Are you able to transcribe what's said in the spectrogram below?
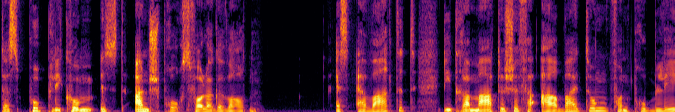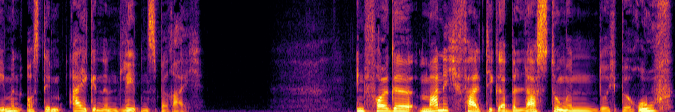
Das Publikum ist anspruchsvoller geworden. Es erwartet die dramatische Verarbeitung von Problemen aus dem eigenen Lebensbereich. Infolge mannigfaltiger Belastungen durch Beruf,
